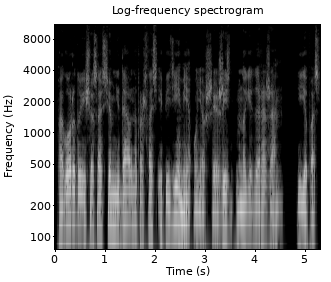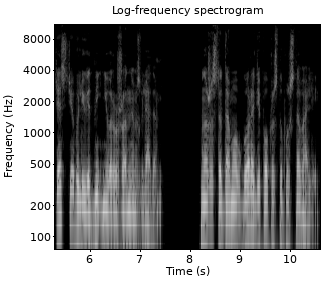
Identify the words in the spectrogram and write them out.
По городу еще совсем недавно прошлась эпидемия, унесшая жизнь многих горожан. Ее последствия были видны невооруженным взглядом. Множество домов в городе попросту пустовали.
